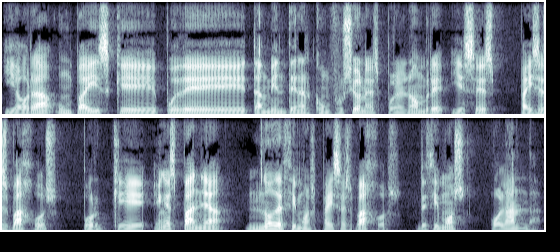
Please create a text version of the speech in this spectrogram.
Y ahora un país que puede también tener confusiones por el nombre, y ese es Países Bajos, porque en España no decimos Países Bajos, decimos Holanda.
